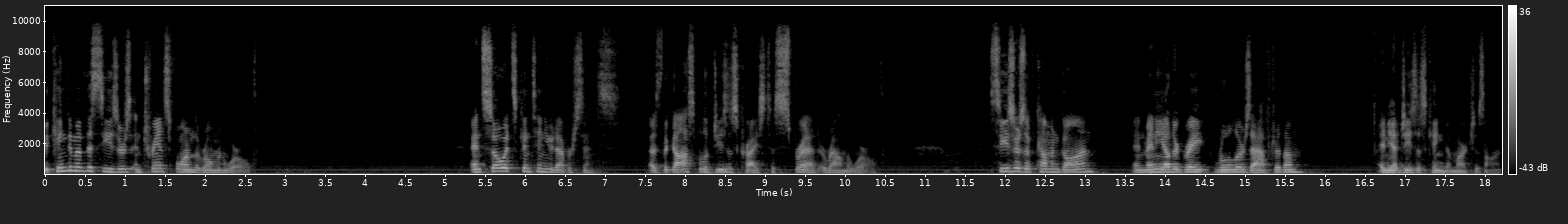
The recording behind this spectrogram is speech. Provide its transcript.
the kingdom of the Caesars and transformed the Roman world. And so it's continued ever since, as the gospel of Jesus Christ has spread around the world. Caesars have come and gone, and many other great rulers after them, and yet Jesus' kingdom marches on.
